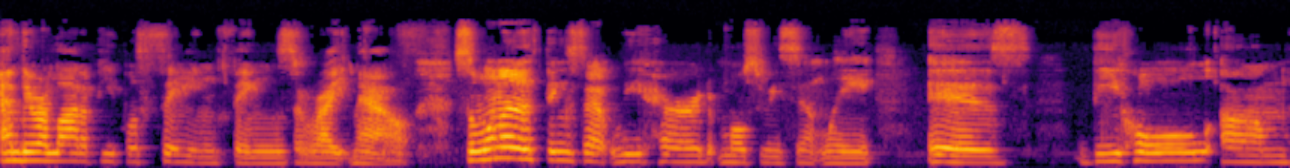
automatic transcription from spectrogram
And there are a lot of people saying things right now. So one of the things that we heard most recently is the whole um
